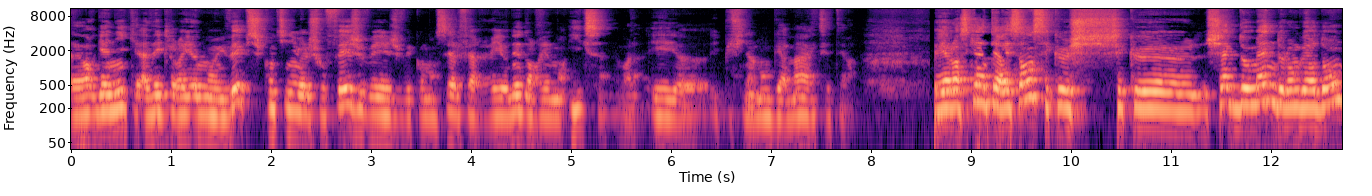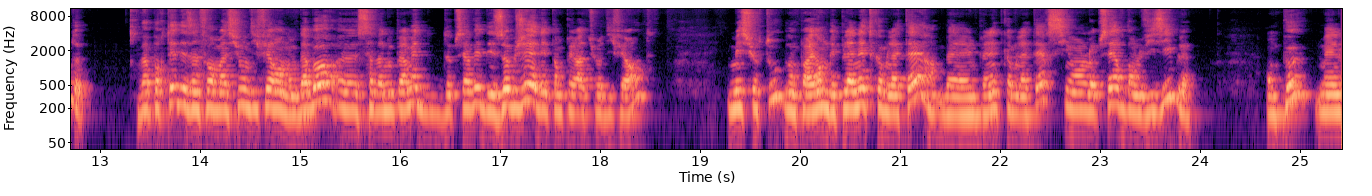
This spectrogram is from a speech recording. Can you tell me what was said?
organiques avec le rayonnement UV. Puis si je continue à le chauffer, je vais, je vais commencer à le faire rayonner dans le rayonnement X, voilà, et, et puis finalement gamma, etc. Et alors, ce qui est intéressant, c'est que, c'est que chaque domaine de longueur d'onde va porter des informations différentes. Donc d'abord, euh, ça va nous permettre d'observer des objets à des températures différentes, mais surtout, donc par exemple des planètes comme la Terre, ben, une planète comme la Terre, si on l'observe dans le visible, on peut, mais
